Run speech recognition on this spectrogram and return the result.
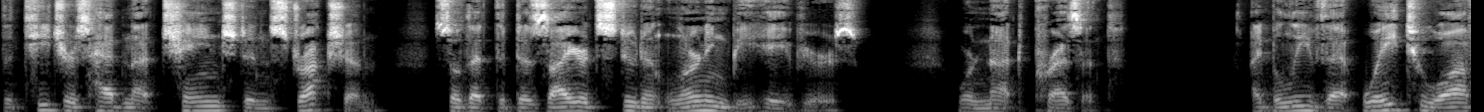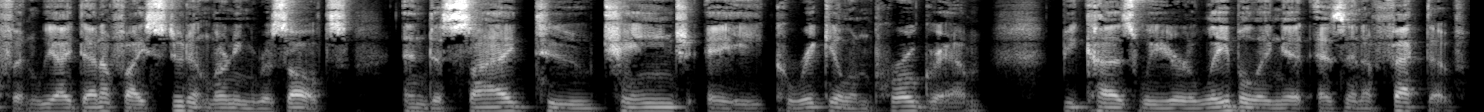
the teachers had not changed instruction so that the desired student learning behaviors were not present. I believe that way too often we identify student learning results and decide to change a curriculum program because we are labeling it as ineffective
